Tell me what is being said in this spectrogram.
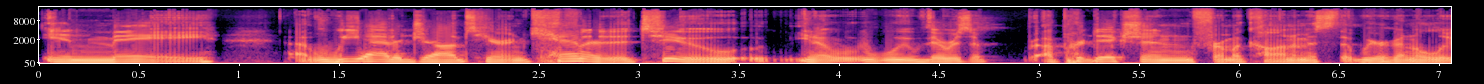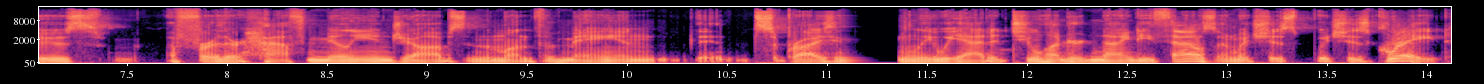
in May. We added jobs here in Canada too. You know, we, there was a, a, prediction from economists that we were going to lose a further half million jobs in the month of May, and surprisingly, we added 290,000, which is which is great.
